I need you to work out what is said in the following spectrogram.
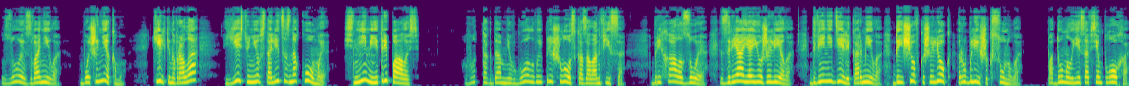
Зоя звонила. Больше некому. Килькина врала, есть у нее в столице знакомые. С ними и трепалась. «Вот тогда мне в голову и пришло», — сказала Анфиса. Брехала Зоя, зря я ее жалела. Две недели кормила, да еще в кошелек рублишек сунула. Подумала, ей совсем плохо,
